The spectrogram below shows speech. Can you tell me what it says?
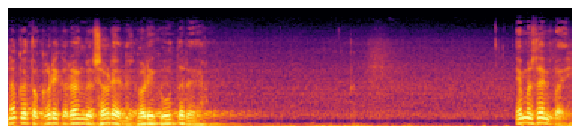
નકર તો ઘડીક રંગ ચડે ને ઘડીક ઉતરે. એમ છે ને ભાઈ.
